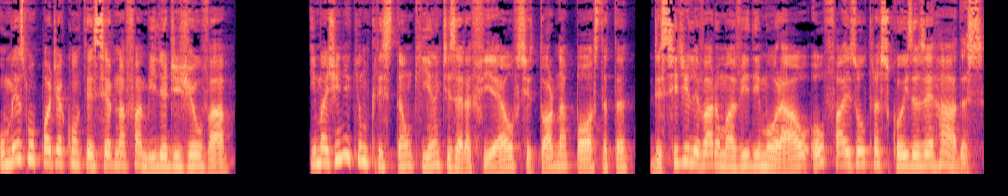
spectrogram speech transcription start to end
O mesmo pode acontecer na família de Jeová, Imagine que um cristão que antes era fiel se torna apóstata, decide levar uma vida imoral ou faz outras coisas erradas.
